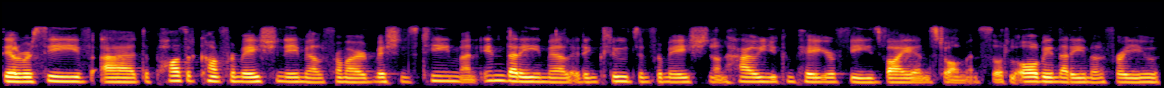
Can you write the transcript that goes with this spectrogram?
they'll receive a deposit confirmation email from our admissions team. And in that email, it includes information on how you can pay your fees via instalments. So it'll all be in that email for you.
